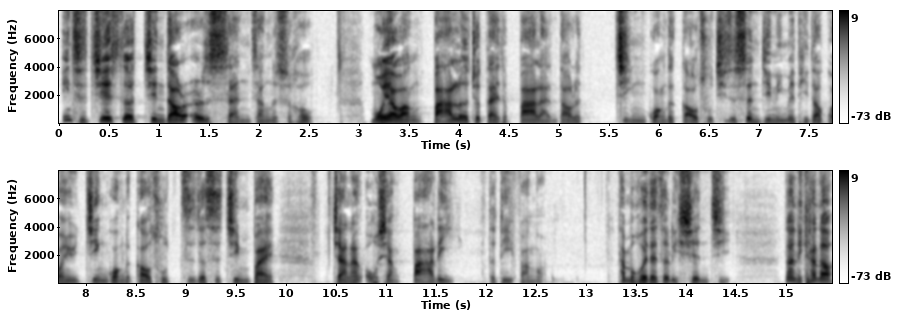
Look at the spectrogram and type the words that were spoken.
因此，接着进到了二十三章的时候，摩押王巴勒就带着巴兰到了近光的高处。其实，圣经里面提到关于近光的高处，指的是敬拜迦南偶像巴利。的地方哦，他们会在这里献祭。那你看到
